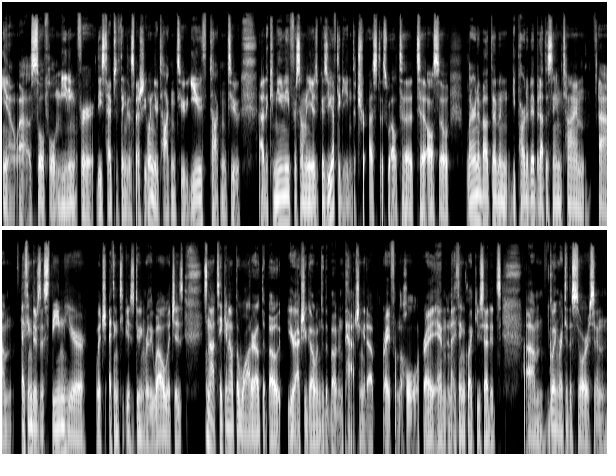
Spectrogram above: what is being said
you know, uh, soulful meaning for these types of things, especially when you're talking to youth, talking to uh, the community for so many years, because you have to gain the trust as well to to also learn about them and be part of it. But at the same time, um, I think there's this theme here which I think TPS is doing really well, which is it's not taking out the water out the boat. You're actually going to the boat and patching it up right from the hole, right? And and I think, like you said, it's um, going right to the source, and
